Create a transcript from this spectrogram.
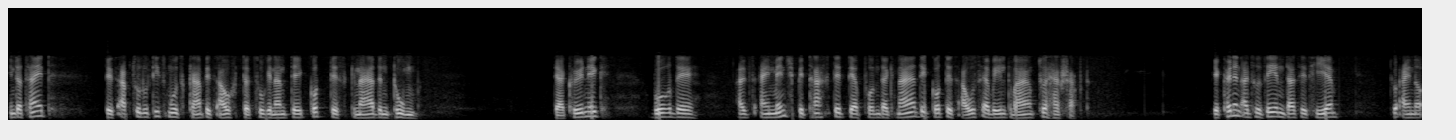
In der Zeit des Absolutismus gab es auch das sogenannte Gottesgnadentum. Der König wurde als ein Mensch betrachtet, der von der Gnade Gottes auserwählt war zur Herrschaft. Wir können also sehen, dass es hier zu einer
